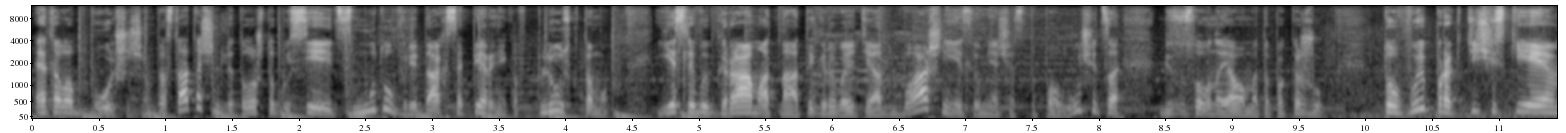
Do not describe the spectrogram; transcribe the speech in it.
этого больше, чем достаточно для того, чтобы сеять смуту в рядах соперников. Плюс к тому, если вы грамотно отыгрываете от башни, если у меня сейчас это получится, безусловно, я вам это покажу, то вы практически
